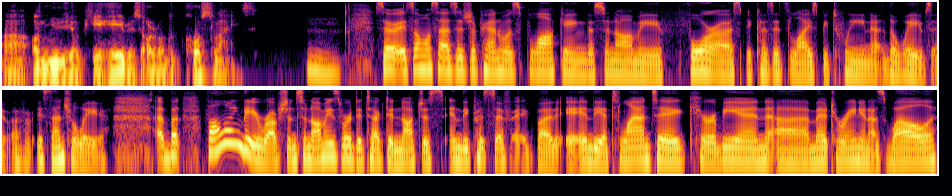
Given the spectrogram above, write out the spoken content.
uh, unusual behaviors along the coastlines. Mm. So it's almost as if Japan was blocking the tsunami for us because it lies between the waves, essentially. Uh, but following the eruption, tsunamis were detected not just in the Pacific, but in the Atlantic, Caribbean, uh, Mediterranean as well.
